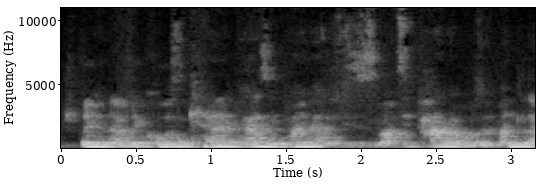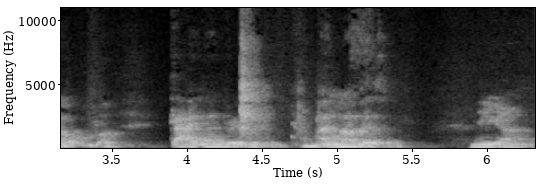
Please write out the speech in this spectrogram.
Sprich, ein Aprikosenkern, Persipan hat dieses Marzipanaroma, Mandelaroma. Geiler Drink. I love it. Mega.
